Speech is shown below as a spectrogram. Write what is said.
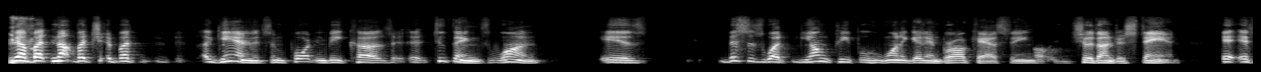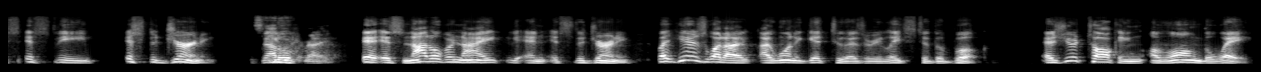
yeah, but not but but again, it's important because uh, two things. One is this is what young people who want to get in broadcasting oh. should understand. It, it's it's the it's the journey. It's not you, overnight. It, it's not overnight, and it's the journey. But here's what I, I want to get to as it relates to the book. As you're talking along the way,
